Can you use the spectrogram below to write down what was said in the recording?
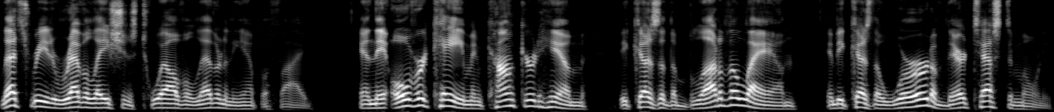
Let's read Revelations 12:11 in the Amplified. And they overcame and conquered him because of the blood of the Lamb and because the word of their testimony.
